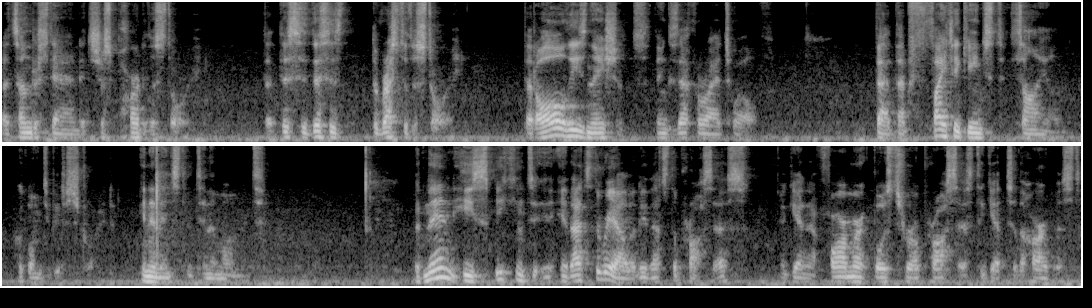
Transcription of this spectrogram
let's understand it's just part of the story that this is this is the rest of the story that all these nations think zechariah 12 that that fight against zion are going to be destroyed in an instant in a moment but then he's speaking to eh, that's the reality that's the process again a farmer goes through a process to get to the harvest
